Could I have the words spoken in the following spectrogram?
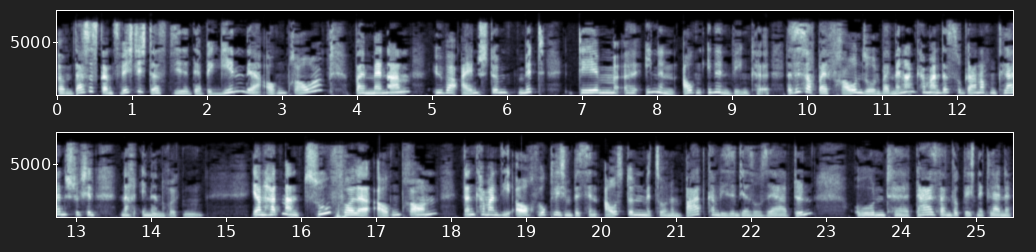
Ähm, das ist ganz wichtig, dass die, der Beginn der Augenbraue bei Männern übereinstimmt mit dem äh, Innen, Augeninnenwinkel. Das ist auch bei Frauen so und bei Männern kann man das sogar noch ein kleines Stückchen nach innen rücken. Ja, und hat man zu volle Augenbrauen, dann kann man die auch wirklich ein bisschen ausdünnen mit so einem Bartkamm. Die sind ja so sehr dünn. Und äh, da ist dann wirklich eine kleine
